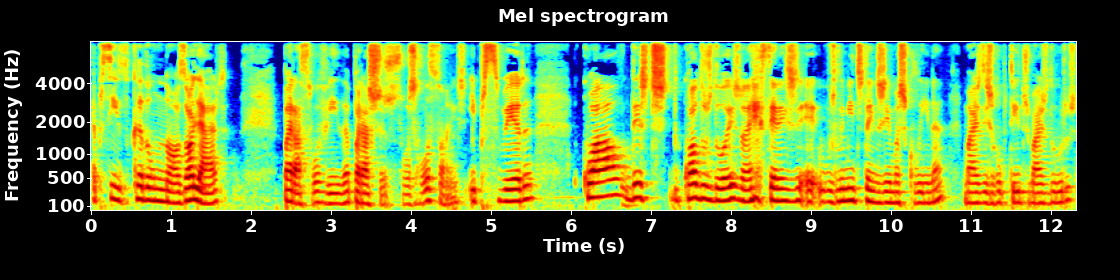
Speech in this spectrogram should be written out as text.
é preciso cada um de nós olhar para a sua vida, para as suas relações e perceber qual destes, qual dos dois, não é? Serem os limites da energia masculina, mais disruptivos, mais duros,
